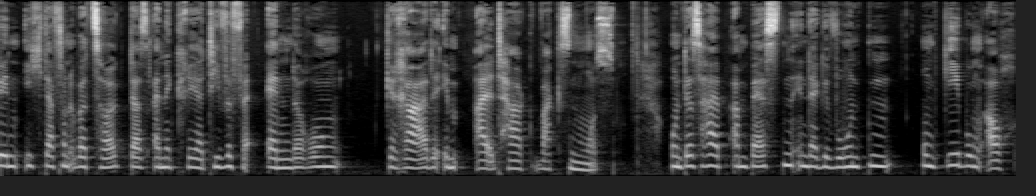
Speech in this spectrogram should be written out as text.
bin ich davon überzeugt, dass eine kreative Veränderung gerade im Alltag wachsen muss und deshalb am besten in der gewohnten Umgebung auch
